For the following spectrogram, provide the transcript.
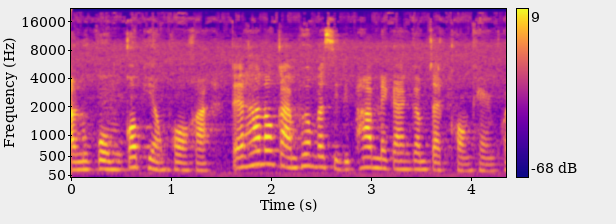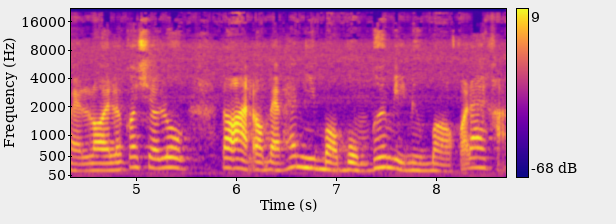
อนุกรมก็เพียงพอค่ะ แต่ถ้าต้องการเพิ่มประสิทธิภาพในการกำจัดของแข็งแขวนลอย แล้วก็เชื้อโรคเราอาจออกแบบให้มีบ่อบ่มเพิ่มอีกหนึ่งบ่อก็ได้ค่ะ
